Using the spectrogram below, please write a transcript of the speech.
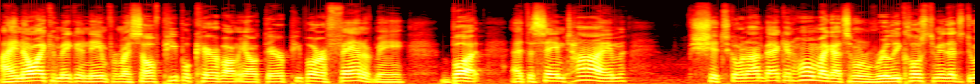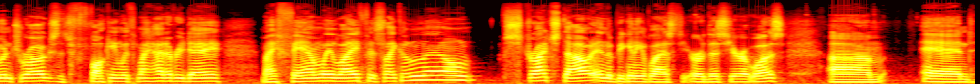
I know I can make a name for myself. People care about me out there. People are a fan of me. But at the same time, shit's going on back at home. I got someone really close to me that's doing drugs, that's fucking with my head every day. My family life is like a little stretched out in the beginning of last year, or this year it was. Um, and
